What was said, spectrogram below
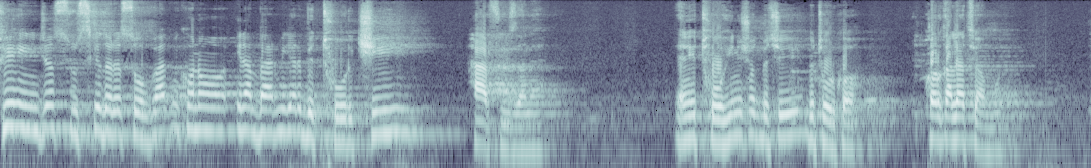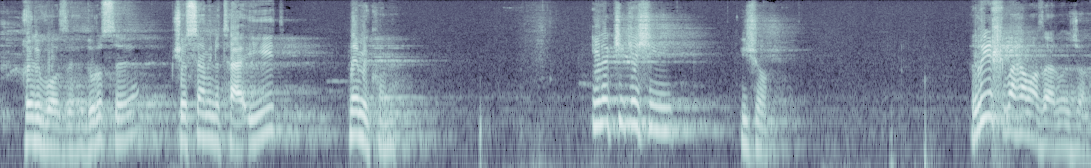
توی اینجا سوسکه داره صحبت می‌کنه و اینم برمیگره به ترکی حرف می‌زنه. یعنی توهینی شد به چی؟ به ترکا کار غلطی هم بود. خیلی واضحه. درسته؟ کسی هم اینو تایید نمی‌کنه. اینا کی کشید؟ ایشون. ریخ به هم آذربایجان.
